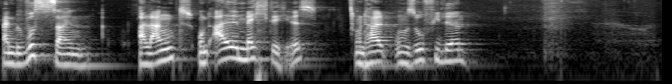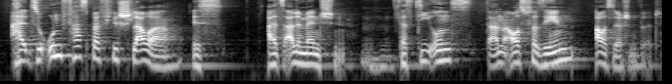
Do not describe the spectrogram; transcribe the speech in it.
ein Bewusstsein erlangt und allmächtig ist und halt um so viele, halt so unfassbar viel schlauer ist als alle Menschen, dass die uns dann aus Versehen auslöschen wird.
